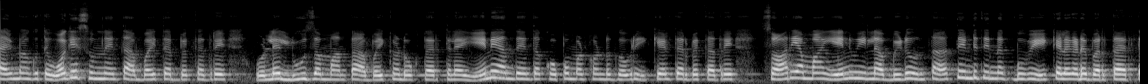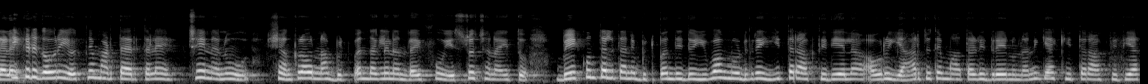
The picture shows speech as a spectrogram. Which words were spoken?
ಟೈಮ್ ಆಗುತ್ತೆ. ಹೋಗೆ ಸುಮ್ಮನೆ ಅಂತ ಬೈತಾ ಇರ್ಬೇಕಾದ್ರೆ ಒಳ್ಳೆ ಲೂಸ್ ಅಮ್ಮ ಅಂತ ಬೈಕೊಂಡು ಹೋಗ್ತಾ ಇರ್ತಾಳೆ. ಏನೇ ಅಂದೆ ಅಂತ ಕೋಪ ಮಾಡ್ಕೊಂಡು ಗೌರಿ ಕೇಳ್ತಾ ಇರ್ಬೇಕಾದ್ರೆ, ಸಾರಿ ಅಮ್ಮ, ಏನೂ ಇಲ್ಲ, ಬಿಡು ಅಂತ ತಿಂಡಿ ತಿನ್ನಕ್ ಭುವಿ ಕೆಳಗಡೆ ಬರ್ತಾ ಇರ್ತಾಳೆ. ಈ ಕಡೆ ಗೌರಿ ಯೋಚನೆ ಮಾಡ್ತಾ ಇರ್ತಾಳೆ, ಛೇ, ನಾನು ಶಂಕರ್ ಅವ್ರನ್ನ ಬಿಟ್ಟು ಬಂದಾಗಲೇ ನನ್ನ ಲೈಫು ಎಷ್ಟೋ ಚೆನ್ನಾಗಿತ್ತು. ಬೇಕು ಅಂತಲೇ ತಾನೇ ಬಿಟ್ಟು ಬಂದಿದ್ದು. ಇವಾಗ ನೋಡಿದ್ರೆ ಈ ಥರ ಆಗ್ತಿದೆಯಲ್ಲ? ಅವರು ಯಾರ ಜೊತೆ ಮಾತಾಡಿದ್ರೇನು ನನಗೆ ಯಾಕೆ ಈ ಥರ ಆಗ್ತಿದೆಯಾ?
